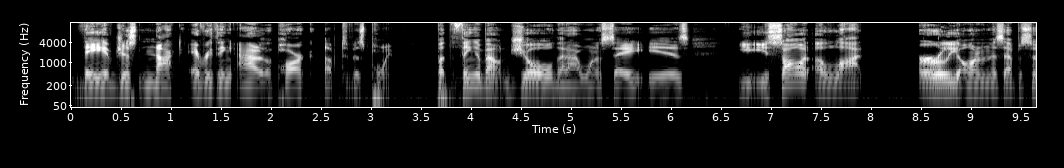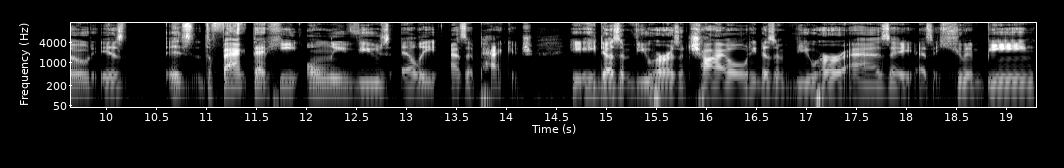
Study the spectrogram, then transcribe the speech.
they have just knocked everything out of the park up to this point. But the thing about Joel that I want to say is you, you saw it a lot early on in this episode is is the fact that he only views Ellie as a package. He, he doesn't view her as a child. He doesn't view her as a as a human being.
